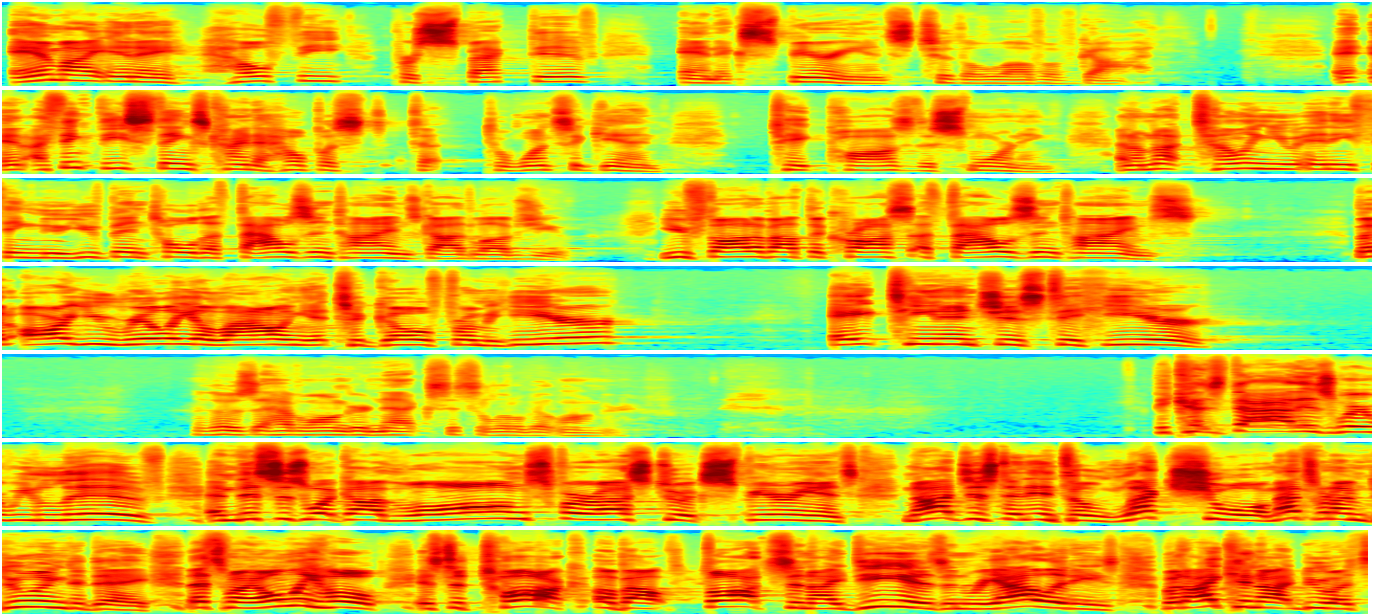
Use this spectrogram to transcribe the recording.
Am I in a healthy perspective and experience to the love of God? And, and I think these things kind of help us to, to once again take pause this morning. And I'm not telling you anything new. You've been told a thousand times God loves you. You've thought about the cross a thousand times. But are you really allowing it to go from here, 18 inches, to here? For those that have longer necks, it's a little bit longer. Because that is where we live. And this is what God longs for us to experience, not just an intellectual, and that's what I'm doing today. That's my only hope is to talk about thoughts and ideas and realities, but I cannot do a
